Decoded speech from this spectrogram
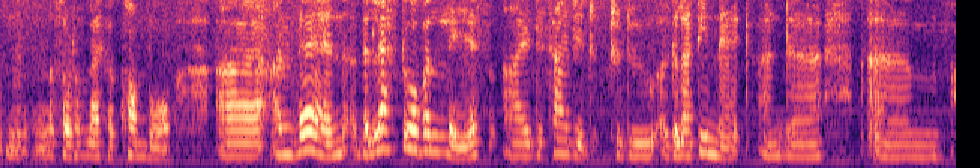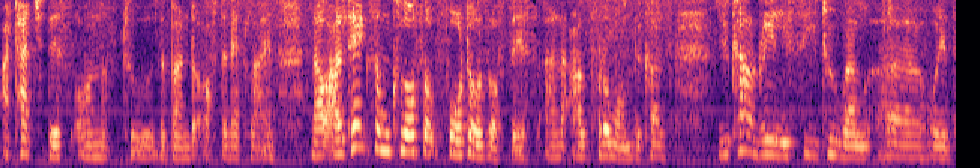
mm, sort of like a combo. Uh, and then the leftover lace I decided to do a galatine neck and uh, um, attach this on to the band of the neckline. Now I'll take some close-up photos of this and I'll put them on because you can't really see too well uh, with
